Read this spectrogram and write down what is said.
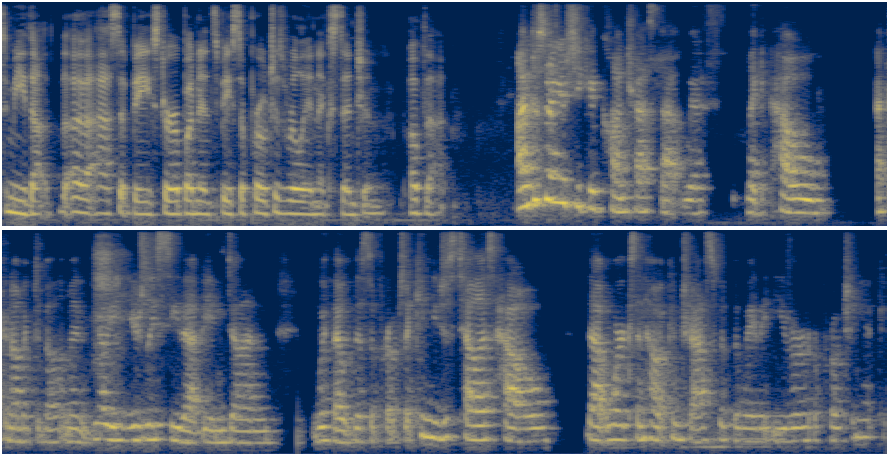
to me that uh, asset based or abundance based approach is really an extension of that. I'm just wondering if she could contrast that with like how economic development you know you usually see that being done without this approach. Like can you just tell us how that works and how it contrasts with the way that you're approaching it?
